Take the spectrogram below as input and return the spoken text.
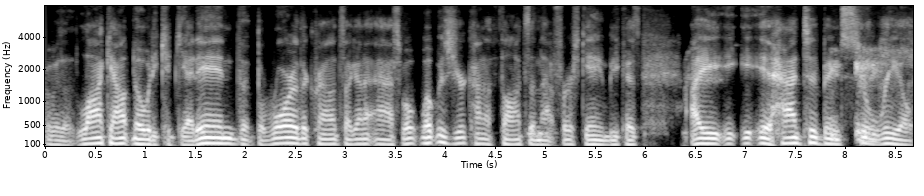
it was a lockout. Nobody could get in. The, the roar of the crowd. So I got to ask, what what was your kind of thoughts on that first game? Because I it, it had to have been surreal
